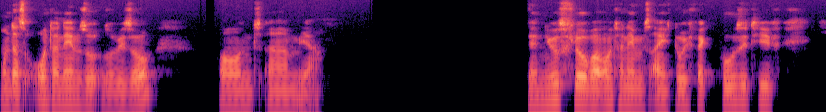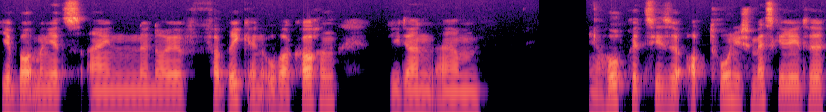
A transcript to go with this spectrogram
Und das Unternehmen so, sowieso. Und ähm, ja, der Newsflow beim Unternehmen ist eigentlich durchweg positiv. Hier baut man jetzt eine neue Fabrik in Oberkochen, die dann ähm, ja, hochpräzise optonische Messgeräte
